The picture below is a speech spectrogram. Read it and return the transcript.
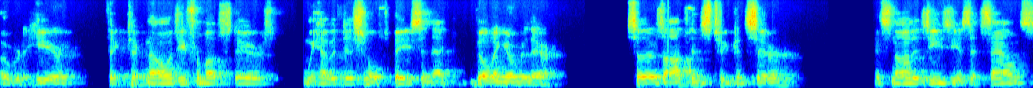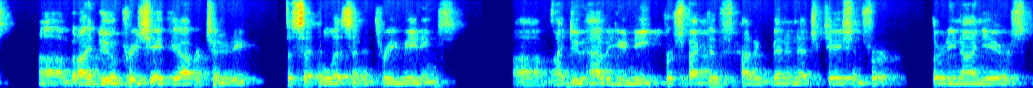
over to here, take technology from upstairs. We have additional space in that building over there. So there's options to consider. It's not as easy as it sounds, uh, but I do appreciate the opportunity to sit and listen in three meetings. Um, I do have a unique perspective, having been in education for 39 years,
